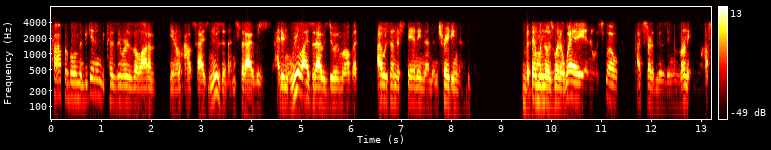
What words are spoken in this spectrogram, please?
profitable in the beginning because there was a lot of you know outsized news events that I was I didn't realize that I was doing well, but I was understanding them and trading them. But then when those went away and it was slow, I started losing money, lost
